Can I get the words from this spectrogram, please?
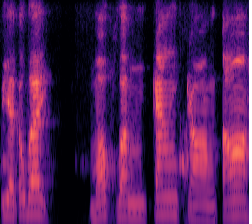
Bây giờ câu b một vầng trăng tròn to.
